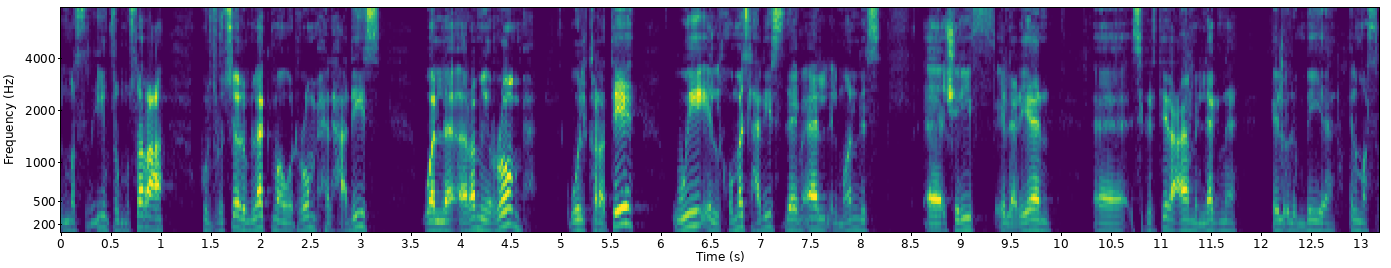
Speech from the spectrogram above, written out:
المصريين في المصارعة والفروسيه الملاكمة والرمح الحديث ولا رمي الرمح والكاراتيه والخماس الحديث زي ما قال المهندس شريف العريان سكرتير عام اللجنة الأولمبية المصرية.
